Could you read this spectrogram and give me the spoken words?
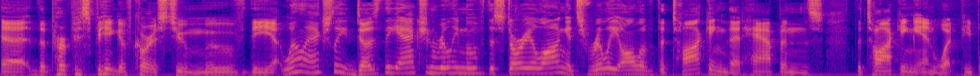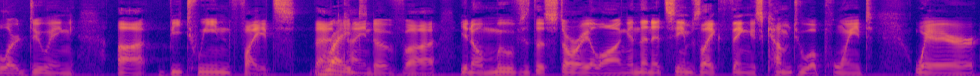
Uh, the purpose being, of course, to move the. Well, actually, does the action really move the story along? It's really all of the talking that happens, the talking and what people are doing uh, between fights that Right. kind of, uh, you know, moves the story along. And then it seems like things come to a point where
